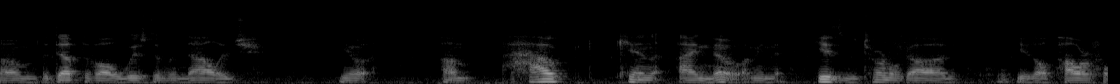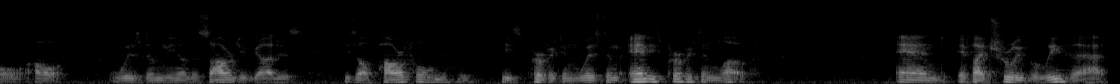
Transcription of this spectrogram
um, the depth of all wisdom and knowledge, you know, um, how can I know? I mean, He is an eternal God. He is all powerful, all wisdom. You know, the sovereignty of God is He's all powerful. Mm-hmm. He's perfect in wisdom and he's perfect in love. And if I truly believe that,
